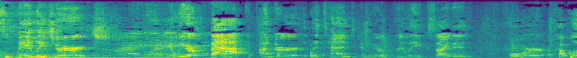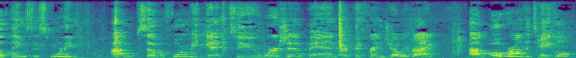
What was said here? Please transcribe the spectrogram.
Elston Family Church. And we are back under the tent, and we are really excited for a couple of things this morning. Um, so before we get to worship and our good friend Joey Wright, um, over on the table,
